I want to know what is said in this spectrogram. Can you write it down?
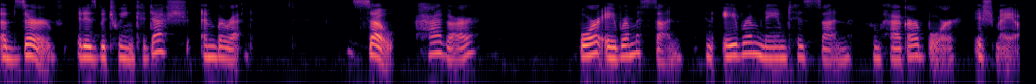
Observe, it is between Kadesh and Bered. So Hagar bore Abram a son, and Abram named his son, whom Hagar bore, Ishmael.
